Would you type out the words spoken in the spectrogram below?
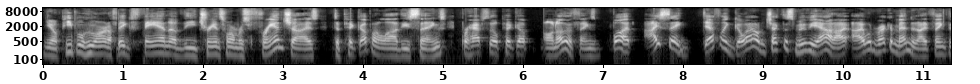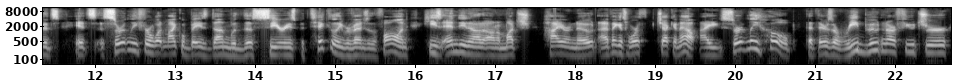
you know, people who aren't a big fan of the Transformers franchise to pick up on a lot of these things. Perhaps they'll pick up on other things, but I say definitely go out and check this movie out. I, I would recommend it. I think that's, it's certainly for what Michael Bay's done with this series, particularly Revenge of the Fallen. He's ending on, on a much higher note. I think it's worth checking out. I certainly hope that there's a reboot in our future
